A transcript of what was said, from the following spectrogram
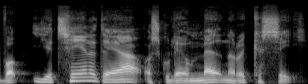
hvor irriterende det er at skulle lave mad, når du ikke kan se.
